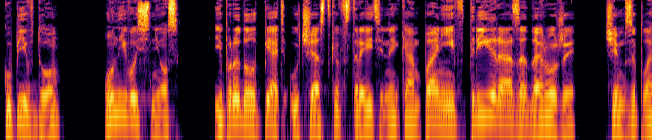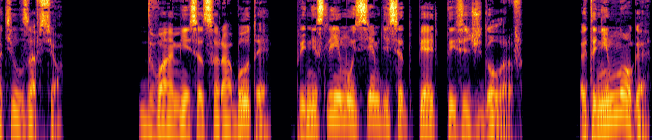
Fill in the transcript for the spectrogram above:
Купив дом, он его снес и продал 5 участков строительной компании в три раза дороже, чем заплатил за все. Два месяца работы принесли ему 75 тысяч долларов. Это немного,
